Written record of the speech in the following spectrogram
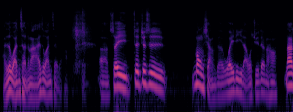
还是完成了嘛，还是完成了啊。啊，所以这就是梦想的威力了，我觉得呢哈。那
